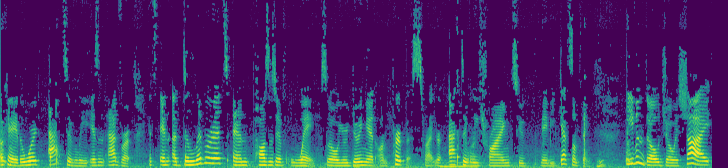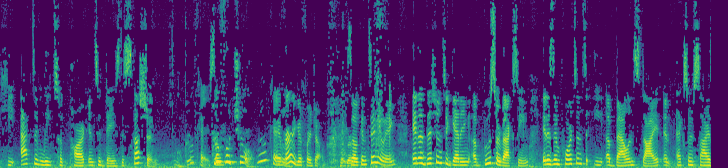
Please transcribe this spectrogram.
Okay, the word actively is an adverb. It's in a deliberate and positive way. So you're doing it on purpose, right? You're mm, actively trying to maybe get something. Mm-hmm. Even though Joe is shy, he actively took part in today's discussion. Oh, good. Okay, so Good for Joe. Okay, very good for Joe. So, continuing, in addition to getting a booster vaccine, it is important to eat a balanced diet and exercise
